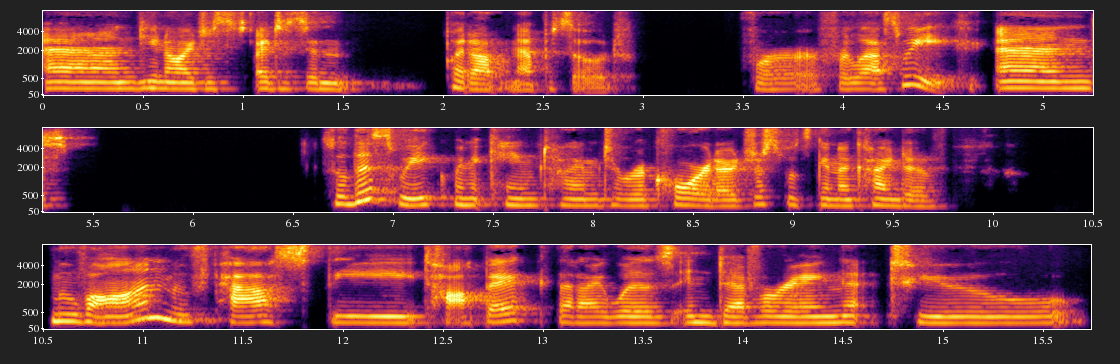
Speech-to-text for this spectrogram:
And, you know, I just, I just didn't put out an episode for, for last week. And so this week, when it came time to record, I just was going to kind of move on, move past the topic that I was endeavoring to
